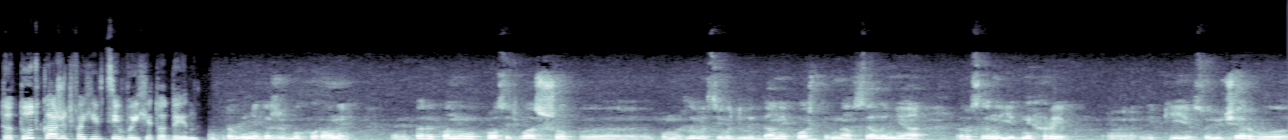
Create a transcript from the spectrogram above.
то тут, кажуть фахівці, вихід один. Управління Держрибоохорони е, переконливо просить вас, щоб е, по можливості виділити дані кошти на вселення рослиноїдних риб, е, які в свою чергу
